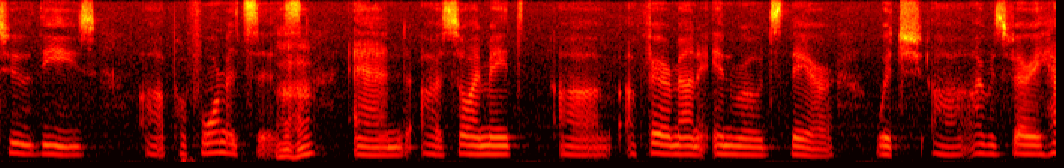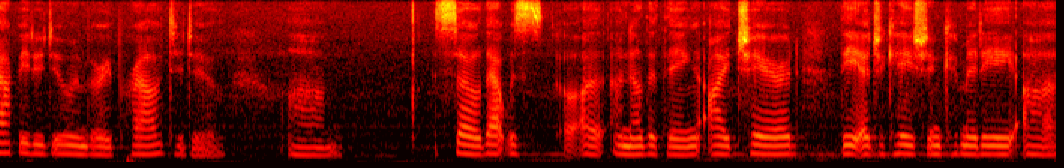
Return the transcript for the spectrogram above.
to these uh, performances. Uh-huh. And uh, so I made uh, a fair amount of inroads there, which uh, I was very happy to do and very proud to do. Um, so that was uh, another thing. I chaired the education committee. Uh,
